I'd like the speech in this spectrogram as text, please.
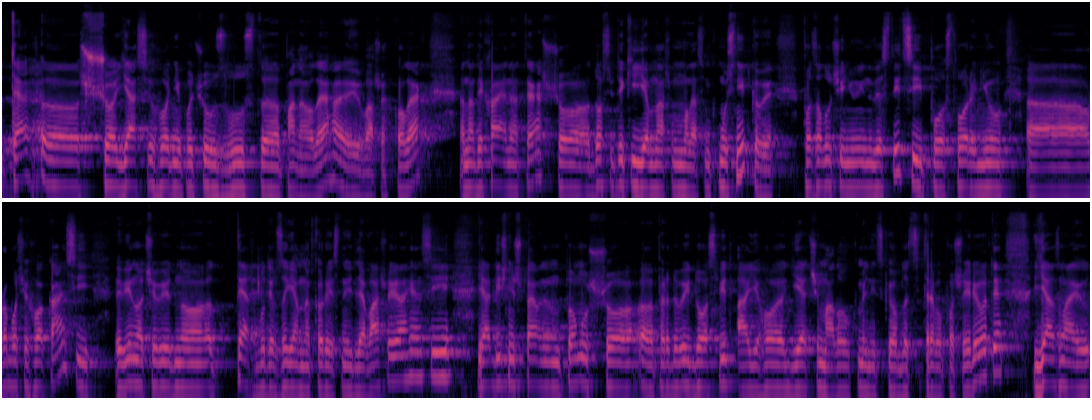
Те, е, що я сьогодні почув з вуст е, пана Олега і ваших колег, надихає на те, що досвід, який є в нашому малесенькому Сніткові по залученню інвестицій, по створенню е, робочих вакансій, він очевидно теж буде взаємно корисний для вашої агенції. Я більш ніж впевнений в тому, що е, передовий досвід, а його є чимало у Хмельницькій області, треба поширювати. Я знаю,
